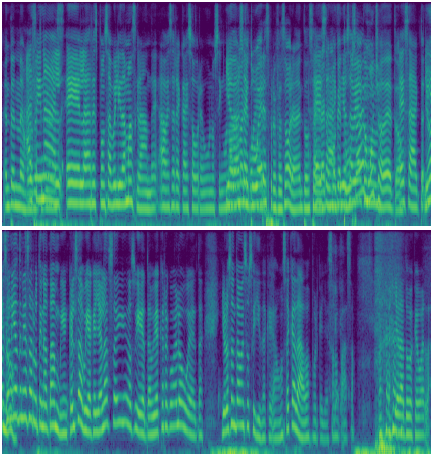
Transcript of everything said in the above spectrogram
entendemos. Al final, eh, la responsabilidad más grande a veces recae sobre uno sin uno y además darse que tú eres profesora, entonces era como que tú yo sabía sabes como- mucho de esto. Exacto. Yo y ese no. niño tenía esa rutina tan bien que él sabía que ya a las seis o siete había que recoger los juguetes. Yo lo sentaba en su sillita, que aún se quedaba, porque ya eso no pasa. ya la tuve que guardar.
